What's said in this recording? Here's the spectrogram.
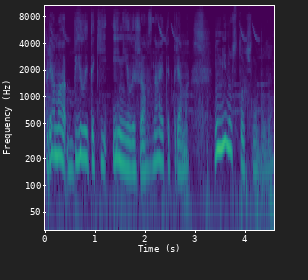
прямо білий такий іній лежав, знаєте, прямо. Ну, мінус точно було.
